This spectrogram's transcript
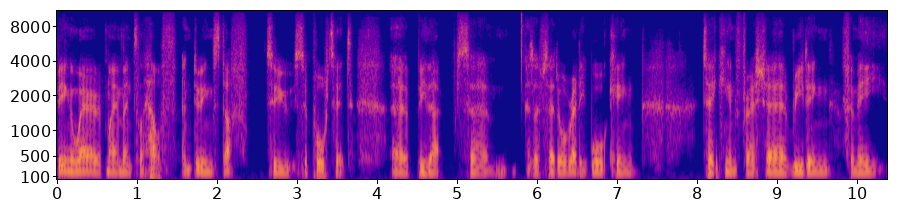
being aware of my mental health and doing stuff to support it, uh, be that, um, as I've said already, walking, taking in fresh air, reading for me,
